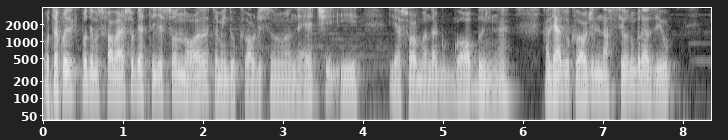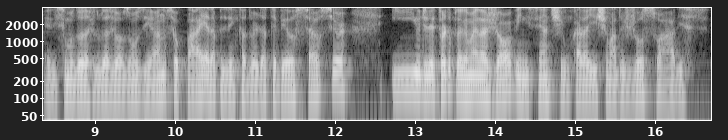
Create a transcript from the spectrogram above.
Outra coisa que podemos falar é sobre a trilha sonora, também do Claudio Simonetti e, e a sua banda Goblin, né? Aliás, o Claudio ele nasceu no Brasil, ele se mudou daqui do Brasil aos 11 anos, seu pai era apresentador da TV Excelsior e o diretor do programa era jovem, iniciante, um cara aí chamado Jô Soares.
